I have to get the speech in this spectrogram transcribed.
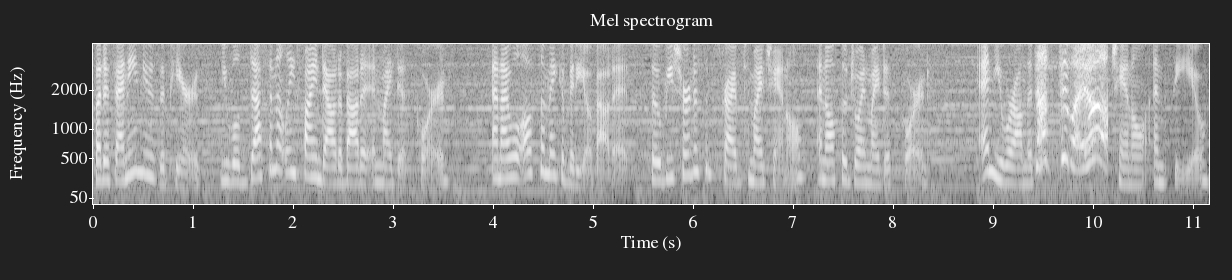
But if any news appears, you will definitely find out about it in my Discord. And I will also make a video about it, so be sure to subscribe to my channel and also join my Discord. And you are on the channel, and see you.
